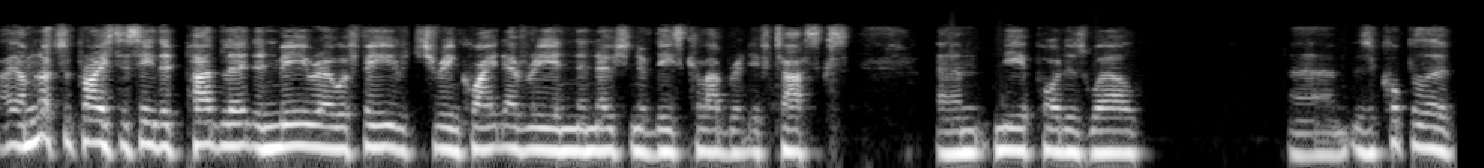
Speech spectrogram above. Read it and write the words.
I, am not surprised to see that Padlet and Miro are featuring quite heavily in the notion of these collaborative tasks. Um, Nearpod as well. Um, there's a couple of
